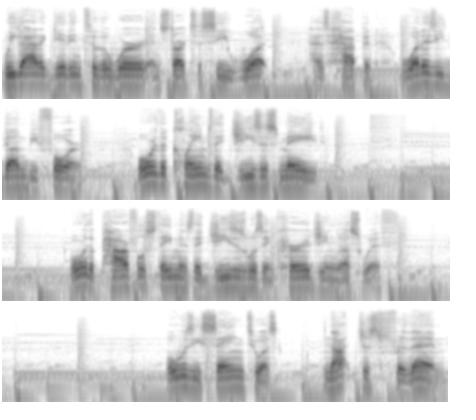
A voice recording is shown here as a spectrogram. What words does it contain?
We got to get into the Word and start to see what has happened. What has He done before? Were the claims that Jesus made? or the powerful statements that Jesus was encouraging us with? What was He saying to us, not just for then,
